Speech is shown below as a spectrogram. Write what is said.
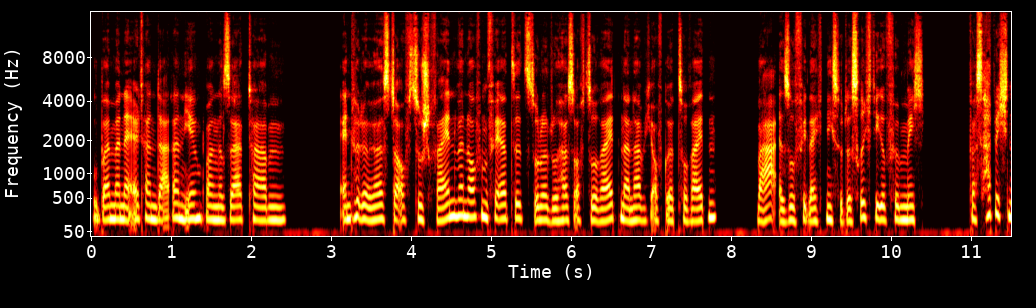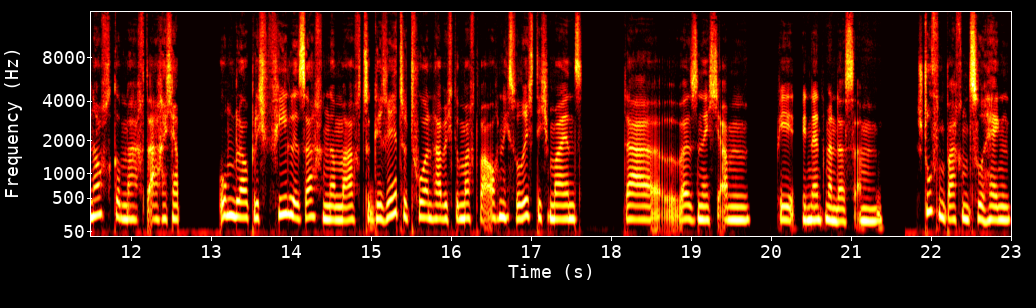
wobei meine Eltern da dann irgendwann gesagt haben, entweder hörst du auf zu schreien, wenn du auf dem Pferd sitzt, oder du hörst auf zu reiten, dann habe ich aufgehört zu reiten. War also vielleicht nicht so das Richtige für mich. Was habe ich noch gemacht? Ach, ich habe unglaublich viele Sachen gemacht. Gerätetouren habe ich gemacht, war auch nicht so richtig meins. Da, weiß nicht, am, wie, wie nennt man das, am Stufenbachen zu hängen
